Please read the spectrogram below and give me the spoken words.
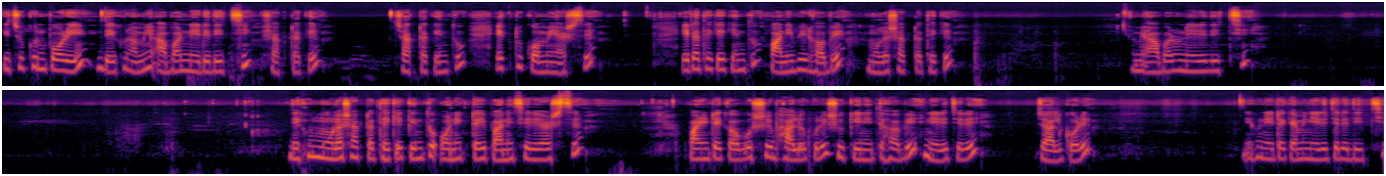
কিছুক্ষণ পরেই দেখুন আমি আবার নেড়ে দিচ্ছি শাকটাকে। শাকটা কিন্তু একটু কমে আসছে। এটা থেকে কিন্তু পানি বের হবে মূলা শাকটা থেকে। আমি আবারও নেড়ে দিচ্ছি। দেখুন মূলা শাকটা থেকে কিন্তু অনেকটাই পানি ছেড়ে আসছে। পানিটাকে অবশ্যই ভালো করে শুকিয়ে নিতে হবে নেড়ে চেড়ে জাল করে। দেখুন এটাকে আমি নেড়ে চেড়ে দিচ্ছি।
